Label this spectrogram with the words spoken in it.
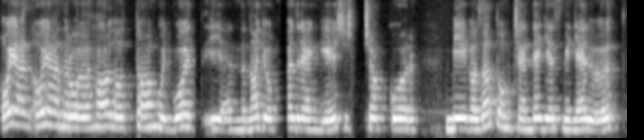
olyan, olyanról hallottam, hogy volt ilyen nagyobb földrengés, és akkor még az atomcsend egyezmény előtt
